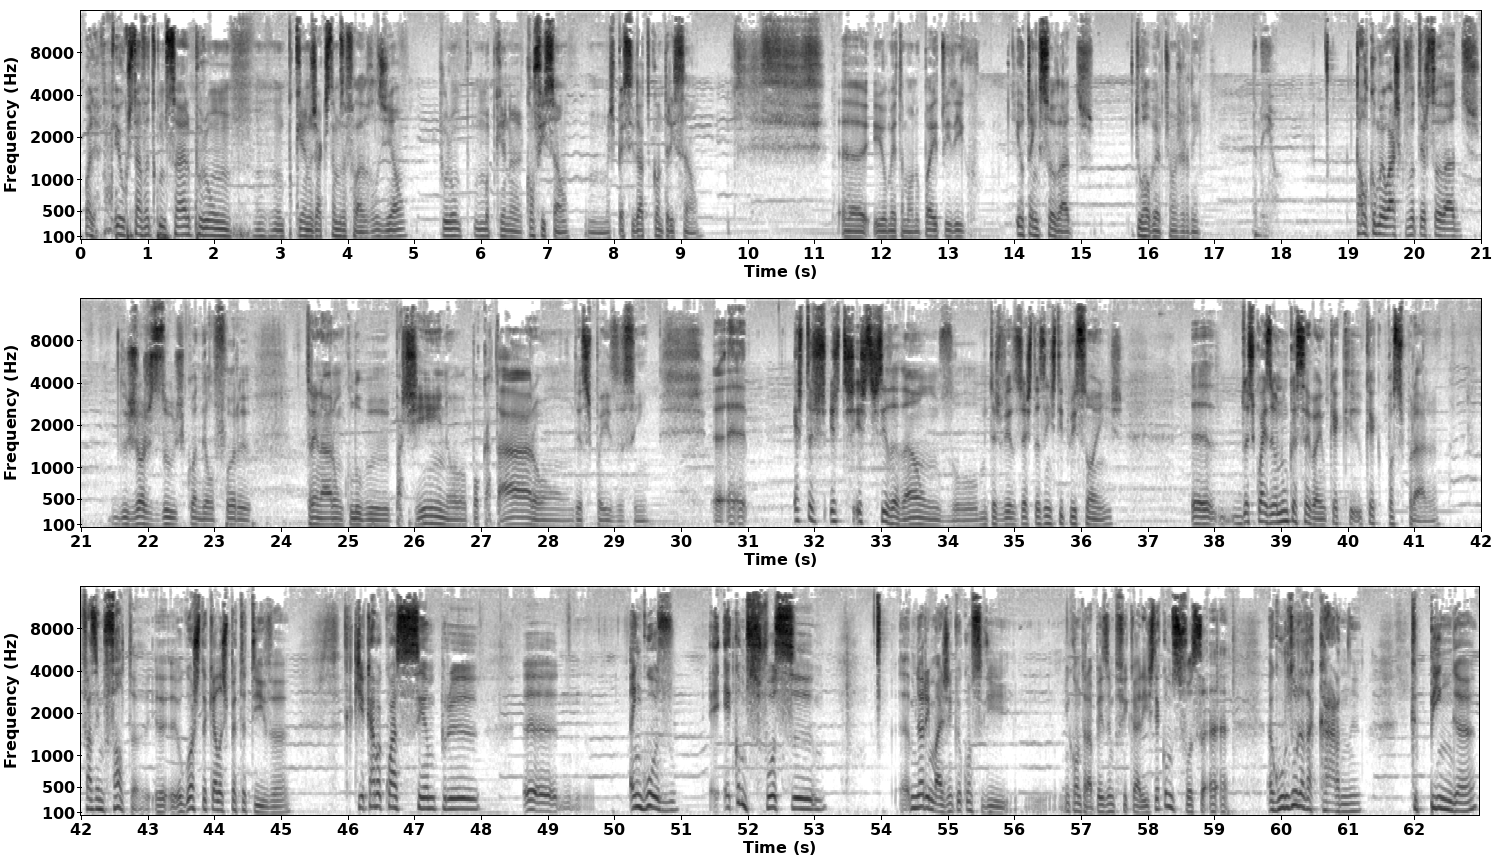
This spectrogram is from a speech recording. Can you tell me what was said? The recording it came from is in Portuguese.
Olha, eu gostava de começar por um, um- pequeno, já que estamos a falar de religião, por um- uma pequena confissão, uma espécie de ato de contrição. Ah, eu meto a mão no peito e digo: Eu tenho saudades do Alberto João Jardim. Também eu. Tal como eu acho que vou ter saudades do Jorge Jesus quando ele for treinar um clube para a China ou para o Qatar ou um desses países assim. Eh, eh, Estas, estes, estes cidadãos ou muitas vezes estas instituições eh, das quais eu nunca sei bem o que é que, o que, é que posso esperar fazem-me falta. Eu gosto daquela expectativa que, acaba quase sempre eh, em gozo. É, é como se fosse a melhor imagem que eu consegui encontrar para exemplificar isto. É como se fosse a, a- gordura da carne que pinga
